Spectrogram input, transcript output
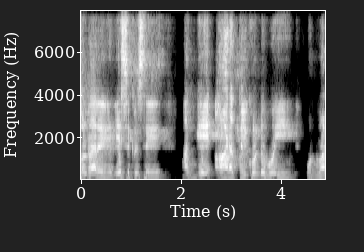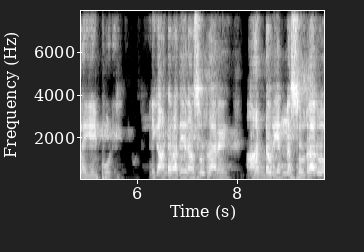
சொல்றாரு இயேசு கிறிஸ்து அங்கே ஆழத்தில் கொண்டு போய் உன் வலையை போடு. இன்னைக்கு ஆண்டவர் அதே தான் சொல்றாரு. ஆண்டவர் என்ன சொல்றாரோ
